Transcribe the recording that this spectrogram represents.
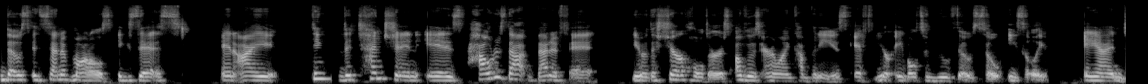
those incentive models exist. And I think the tension is how does that benefit, you know, the shareholders of those airline companies if you're able to move those so easily? And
